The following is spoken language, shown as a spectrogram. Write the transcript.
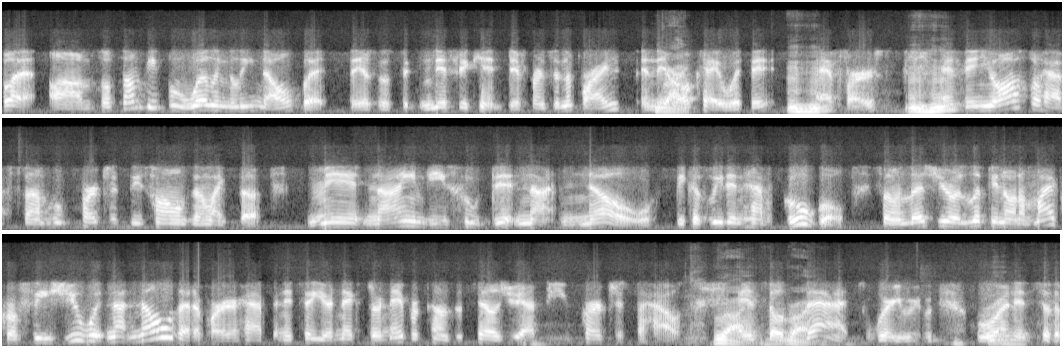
But um, so some people willingly know, but there's a significant difference in the price, and they're Right. okay with it Mhm. at 1st Mhm. And then you also have some who purchased these homes in like the mid 90s who did not know because we didn't have Google. So unless you're looking on a microfiche, you would not know that a murder happened until your next door neighbor comes and tells you after you purchase the house. Right, And so right. that's where you run into the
